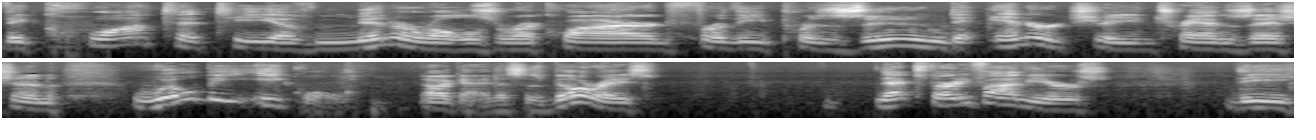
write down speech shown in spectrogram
the quantity of minerals required for the presumed energy transition will be equal. Okay, this is Bill Rees. Next 35 years, the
